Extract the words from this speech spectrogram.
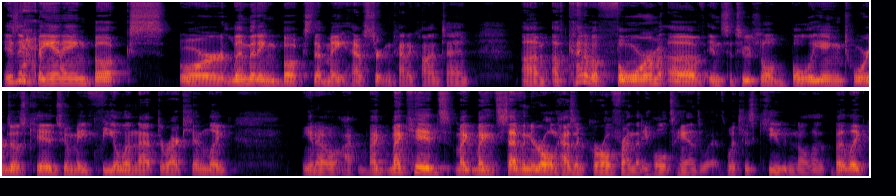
isn't banning books or limiting books that might have certain kind of content um, of kind of a form of institutional bullying towards those kids who may feel in that direction. Like, you know, I, my my kids, my my seven year old has a girlfriend that he holds hands with, which is cute and all that. But like,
